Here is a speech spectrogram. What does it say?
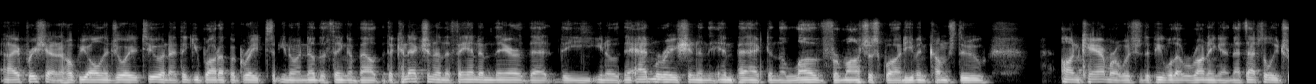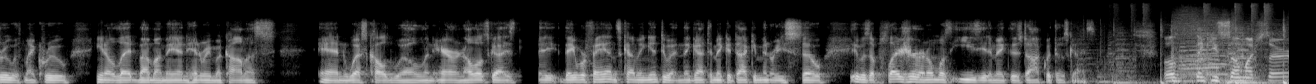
I appreciate it. I hope you all enjoy it too. And I think you brought up a great, you know, another thing about the connection and the fandom there that the, you know, the admiration and the impact and the love for Monster Squad even comes through on camera, which are the people that were running it. And that's absolutely true with my crew, you know, led by my man Henry McComas and Wes Caldwell and Aaron, all those guys, they, they were fans coming into it and they got to make a documentary. So it was a pleasure and almost easy to make this doc with those guys. Well, thank you so much, sir.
